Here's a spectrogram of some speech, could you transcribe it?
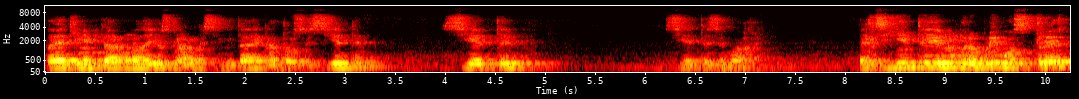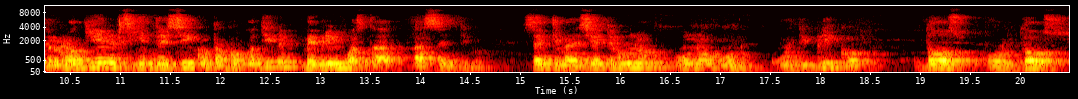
¿Todavía tiene mitad alguno de ellos? Claro que sí. Mitad de 14 es 7. 7. 7 se baja. el siguiente número primo es 3, pero no tiene, el siguiente 5 tampoco tiene, me brinco hasta la séptima. Séptima de 7, 1, 1, 1. Multiplico 2 por 2,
